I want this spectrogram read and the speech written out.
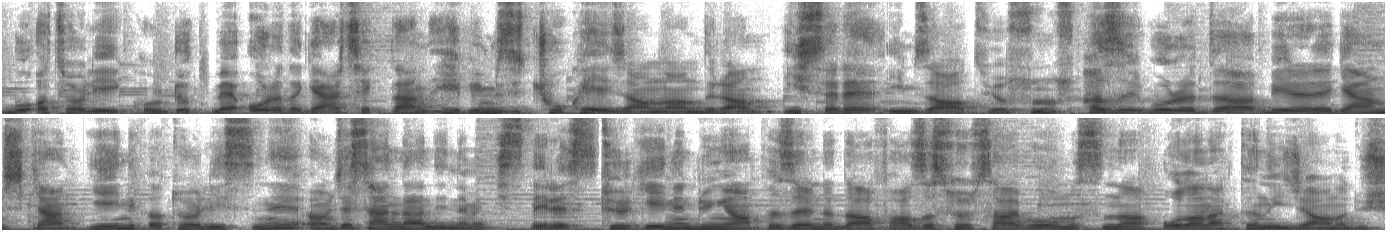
bu atölyeyi kurduk ve orada gerçekten hepimizi çok heyecanlandıran işlere imza atıyorsunuz. Hazır burada bir araya gelmişken Yenilik Atölyesi'ni önce senden dinlemek isteriz. Türkiye'nin dünya pazarında daha fazla söz sahibi olmasına olanak tanıyacağını düşünüyorum.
